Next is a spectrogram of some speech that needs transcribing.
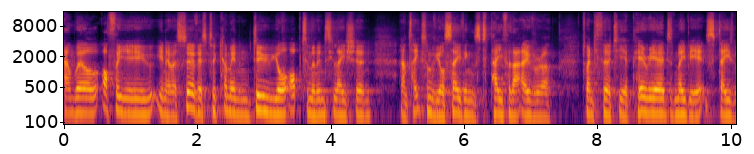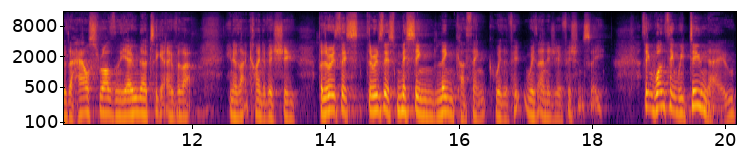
and we'll offer you, you know, a service to come in and do your optimum insulation and take some of your savings to pay for that over a 20, 30 year period. Maybe it stays with the house rather than the owner to get over that, you know, that kind of issue. But there is this, there is this missing link, I think, with, with energy efficiency. I think one thing we do know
